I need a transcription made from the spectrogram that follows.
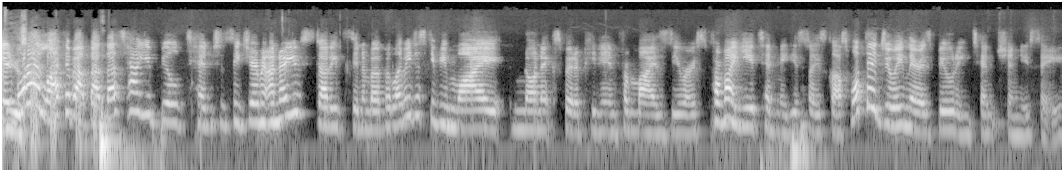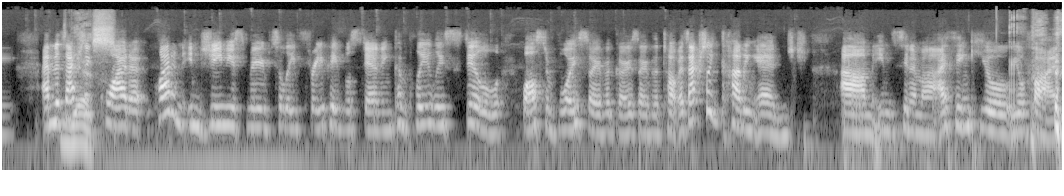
And obvious. what I like about that, that's how you build tension. See, Jeremy, I know you've studied cinema, but let me just give you my non-expert opinion from my zero, from my year ten media studies class. What they're doing there is building tension. You see, and it's actually Yes. quite a quite an ingenious move to leave three people standing completely still whilst a voiceover goes over the top. It's actually cutting edge. um, in cinema, I think you'll you'll find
